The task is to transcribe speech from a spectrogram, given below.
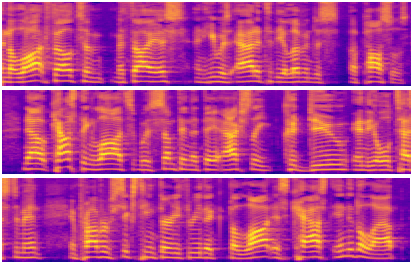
And the lot fell to Matthias, and he was added to the 11 apostles. Now, casting lots was something that they actually could do in the Old Testament. In Proverbs 16.33, the, the lot is cast into the lap,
